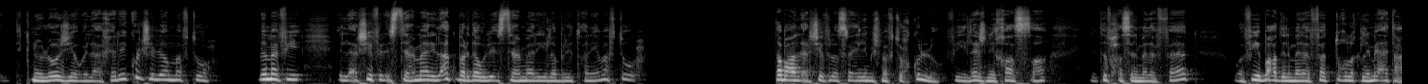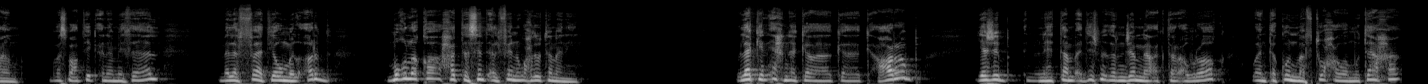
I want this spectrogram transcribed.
التكنولوجيا وإلى آخره كل شيء اليوم مفتوح. بما في الأرشيف الاستعماري لاكبر دولة استعمارية لبريطانيا مفتوح. طبعا الأرشيف الإسرائيلي مش مفتوح كله. في لجنة خاصة اللي تفحص الملفات وفي بعض الملفات تغلق ل عام. بس بعطيك أنا مثال ملفات يوم الأرض مغلقة حتى سنة 2081 ولكن إحنا كعرب يجب إنه نهتم قديش نقدر نجمع أكثر أوراق وأن تكون مفتوحة ومتاحة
